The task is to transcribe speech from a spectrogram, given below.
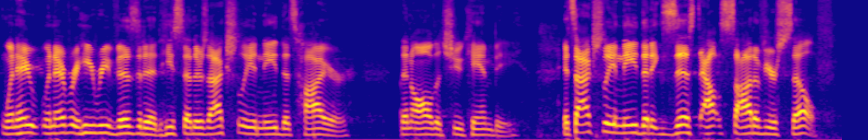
when he, whenever he revisited, he said there's actually a need that's higher than all that you can be. It's actually a need that exists outside of yourself.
